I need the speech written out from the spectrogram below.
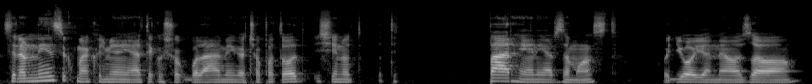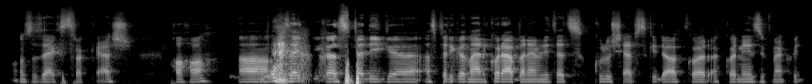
Szerintem nézzük meg, hogy milyen játékosokból áll még a csapatod, és én ott, ott egy pár helyen érzem azt, hogy jól jönne az a, az, az extra cash, haha, a, az egyik az pedig, az pedig a már korábban említett Kulusevski, de akkor, akkor nézzük meg, hogy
